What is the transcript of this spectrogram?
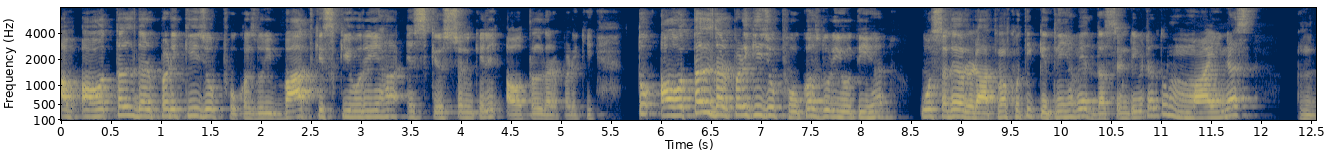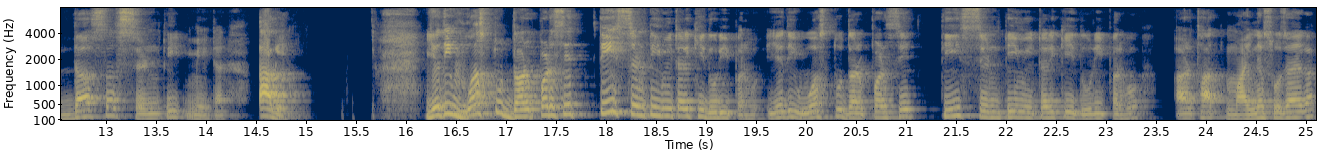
अब अवतल दर्पण की जो फोकस दूरी, बात किसकी हो रही है यहाँ? इस क्वेश्चन के लिए अवतल दर्पण की। तो अवतल दर्पण की जो फोकस दूरी होती है, वो सदैव ऋणात्मक होती कितनी है भैया? दस सेंटीमीटर तो माइनस दस सेंटीमीटर। आगे। यदि वस्तु दर्पण से 30 सेंटीमीटर की दूरी पर हो, यदि वस्तु दर्पण से 30 सेंटीमीटर की दूरी पर हो, अर्थात माइनस हो जाएगा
